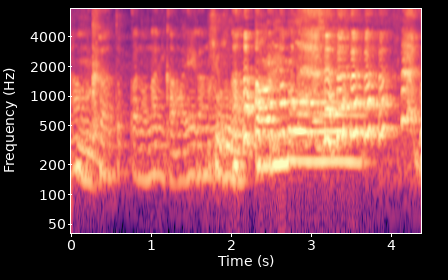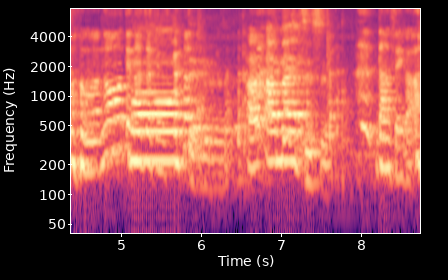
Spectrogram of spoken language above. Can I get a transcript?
なんかどっかの何かの映画のそうそう。ありの ままのってなっちゃってああんなやつですよ、男性が。うん、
